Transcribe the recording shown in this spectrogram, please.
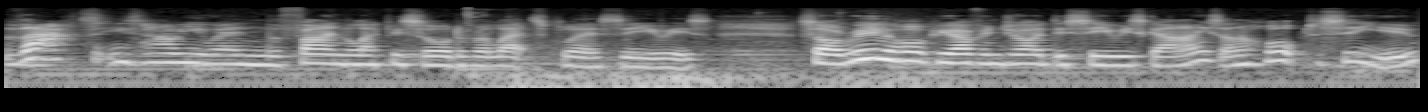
That is how you end the final episode of a Let's Play series. So I really hope you have enjoyed this series, guys, and I hope to see you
